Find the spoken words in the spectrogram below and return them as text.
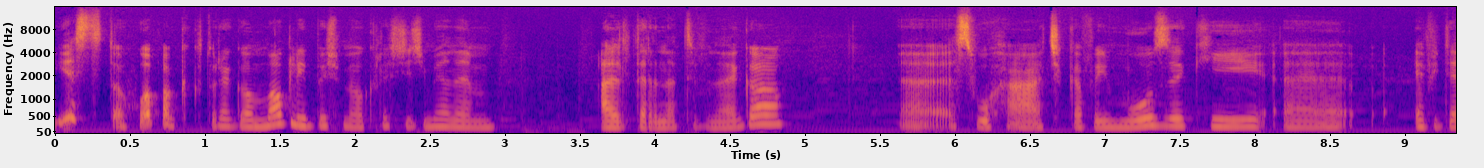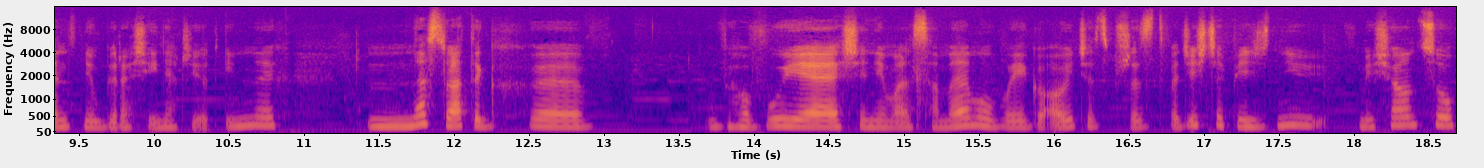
Jest to chłopak, którego moglibyśmy określić mianem alternatywnego. E, słucha ciekawej muzyki, e, ewidentnie ubiera się inaczej od innych. Mm, nastolatek e, wychowuje się niemal samemu, bo jego ojciec przez 25 dni w miesiącu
